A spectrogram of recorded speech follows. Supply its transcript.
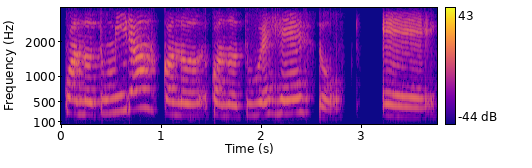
cuando tú miras, cuando, cuando tú ves eso, eh,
